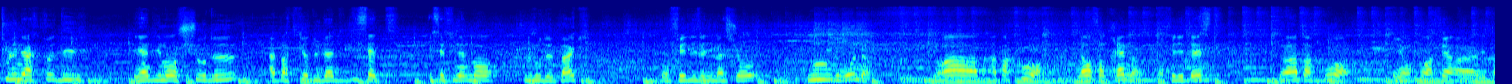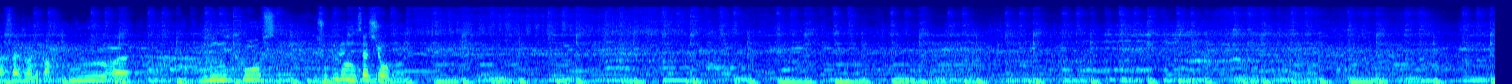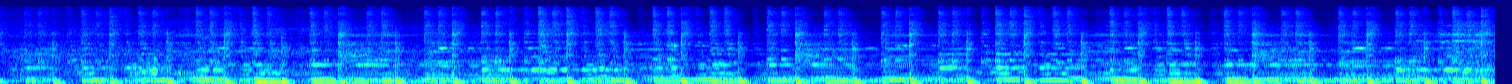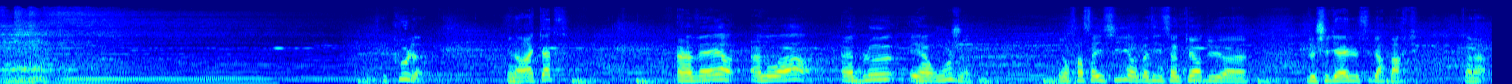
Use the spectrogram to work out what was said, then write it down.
tous les mercredis et un dimanche sur deux à partir du lundi 17 et c'est finalement le jour de Pâques. On fait des animations mini-drone. Il y aura un, parcours. Là, on s'entraîne, on fait des tests. Il y aura un parcours et on pourra faire euh, des passages dans les parcours, euh, des mini-courses et surtout l'initiation. Il y en aura quatre. Un vert, un noir, un bleu et un rouge. Et on fera ça ici, le Batting Center du, euh, de chez Gaël, le Super Park. Voilà.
